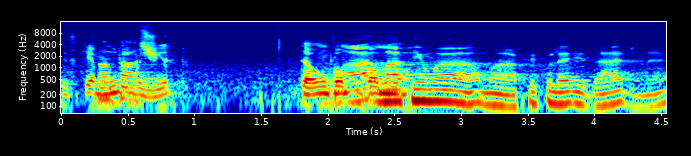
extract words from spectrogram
Diz que é Fantástico. muito bonito. Então vamos. Lá, vamos... lá tem uma, uma peculiaridade, né?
